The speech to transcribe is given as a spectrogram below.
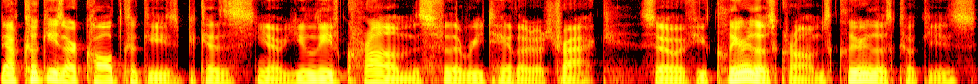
Now, cookies are called cookies because you know you leave crumbs for the retailer to track. So if you clear those crumbs, clear those cookies,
